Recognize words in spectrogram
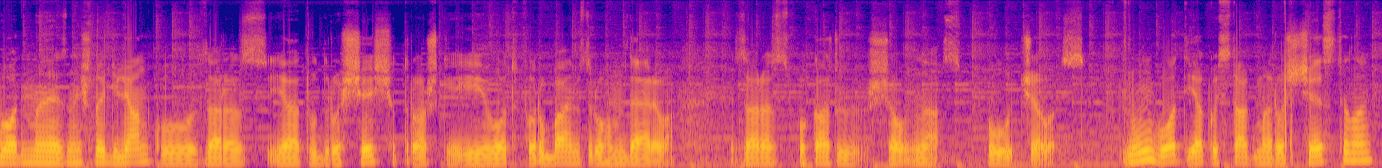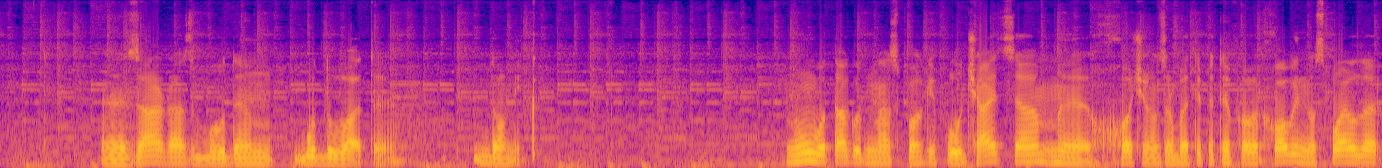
от ми знайшли ділянку. Зараз я тут розчищу трошки і от порубаємо з другом дерева. Зараз покажу, що в нас вийшло. Ну от, якось так ми розчистили. Е, Зараз будемо будувати домик. Ну, от так от у нас поки виходить. Ми хочемо зробити п'ятиповерховий, но спойлер.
